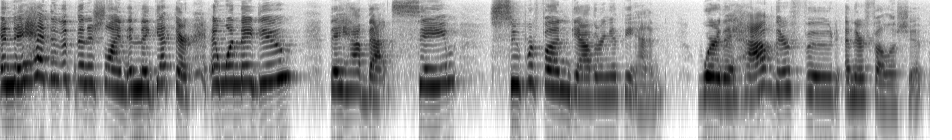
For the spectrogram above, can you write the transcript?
And they head to the finish line and they get there. And when they do, they have that same super fun gathering at the end where they have their food and their fellowship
